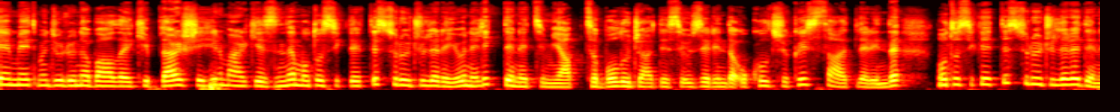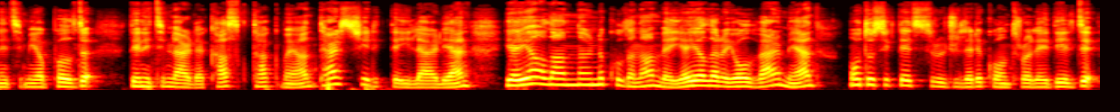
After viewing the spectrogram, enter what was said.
Emniyet Müdürlüğü'ne bağlı ekipler şehir merkezinde motosikletli sürücülere yönelik denetim yaptı. Bolu Caddesi üzerinde okul çıkış saatlerinde motosikletli sürücülere denetim yapıldı. Denetimlerde kask takmayan, ters şeritte ilerleyen, yaya alanlarını kullanan ve yayalara yol vermeyen motosiklet sürücüleri kontrol edildi.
